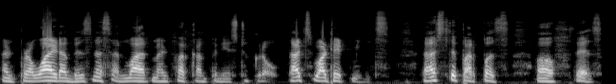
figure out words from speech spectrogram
and provide a business environment for companies to grow. That's what it means. That's the purpose of this.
